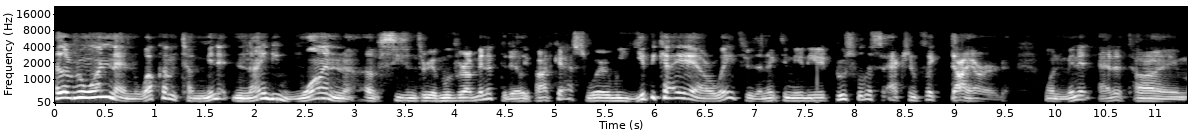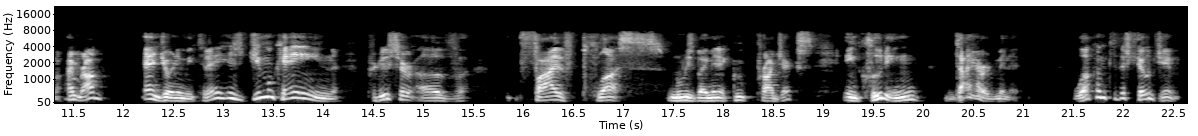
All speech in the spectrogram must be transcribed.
Hello, everyone, and welcome to minute 91 of season three of Movie Rob Minute, the daily podcast where we yippee our way through the 1988 Bruce Willis action flick Die Hard, one minute at a time. I'm Rob, and joining me today is Jim O'Kane, producer of five plus Movies by Minute group projects, including Die Hard Minute. Welcome to the show, Jim.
